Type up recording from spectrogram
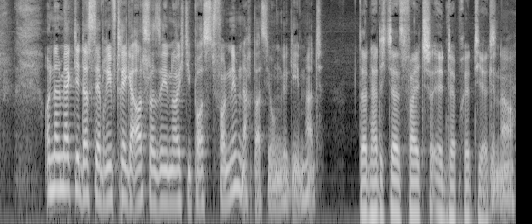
Und dann merkt ihr, dass der Briefträger aus Versehen euch die Post von dem Nachbarsjungen gegeben hat. Dann hatte ich das falsch interpretiert. Genau.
